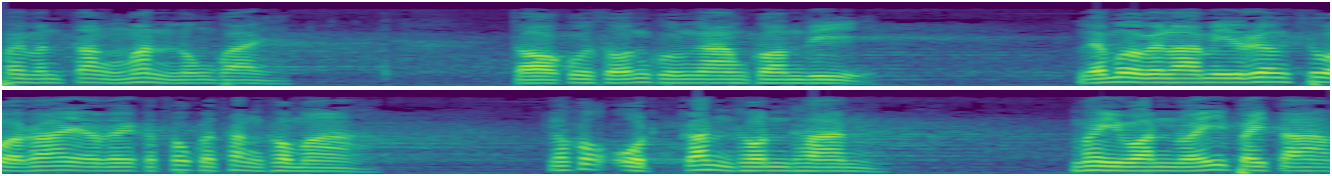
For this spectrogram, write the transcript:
ให้มันตั้งมั่นลงไป ต่อกุศลคุณงามความดี และเมื่อเวลามีเรื่องชั่วร้ายอะไรกระทบกระทั่งเข้ามา แล้วก็อดกั้นทนทาน ไม่วันไหวไปตาม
